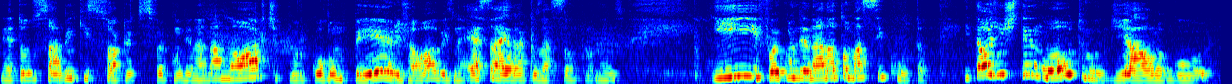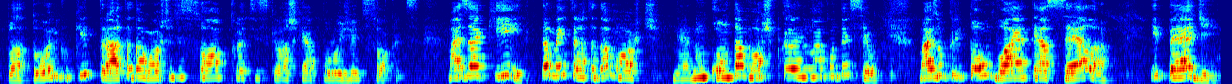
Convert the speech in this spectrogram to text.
Né? Todos sabem que Sócrates foi condenado à morte por corromper jovens, né? essa era a acusação, pelo menos, e foi condenado a tomar cicuta. Então a gente tem um outro diálogo platônico que trata da morte de Sócrates, que eu acho que é a apologia de Sócrates. Mas aqui também trata da morte, né? Não conta a morte porque ela ainda não aconteceu. Mas o Criton vai até a cela e pede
